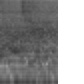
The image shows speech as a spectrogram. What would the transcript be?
started.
